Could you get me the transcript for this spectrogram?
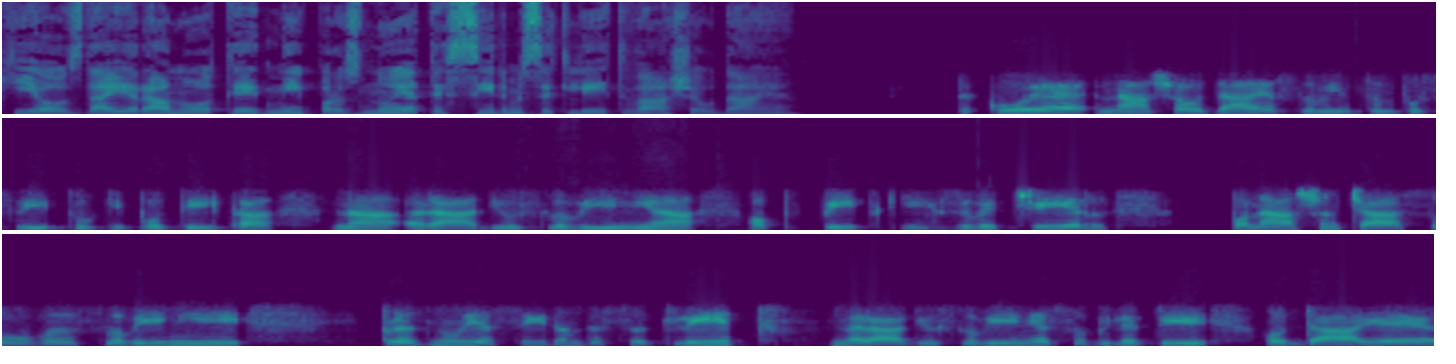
ki jo zdaj ravno v te dni praznujete 70 let vaše vdaje. Tako je naša oddaja slovencem po svetu, ki poteka na radiju Slovenija ob petkih zvečer. Po našem času v Sloveniji praznuje 70 let. Na radiju Slovenija so bile te oddaje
